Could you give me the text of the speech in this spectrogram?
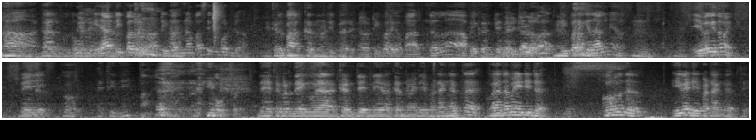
ආ ඔව්, පුද්ගලයා. එයා ටිපර් වෙනවා. ටිපර් වෙනා පස්සේ රිපෝට් ගන්නවා එකල පාක් කරනවා ටිපර් එක. ඔව් ටිපර් එක පාත් කරලා අපේ කන්ටෙන්ට් එක ටිපර් එක දාගෙන යනවා. හ්ම්. ඒ වගේ තමයි. මේ ඔව් ඇතිනේ sorry. දැන් ඔයා කන්ටෙන්ට් ඒව කරන වැඩේ පටන් ගත්තා ඔයා තමයි එඩිටර් කොහොමද ඒ වැඩේ පටන් ගත්තේ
